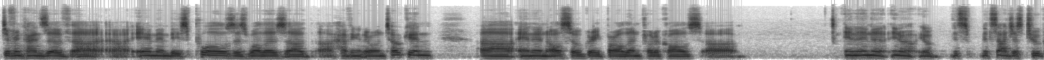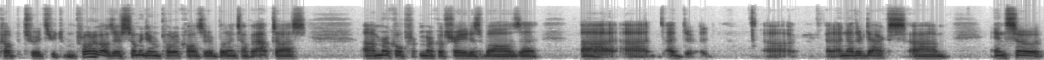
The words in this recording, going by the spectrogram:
different kinds of uh, uh, AMM based pools, as well as uh, uh, having their own token, and then also great borrow lend protocols. And then uh, you know, you know, it's it's not just two, two or three different protocols. There's so many different protocols that are built on top of Aptos. Uh, Merkle Merkle Trade as well as a, uh, a, a another DEX, um, and so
